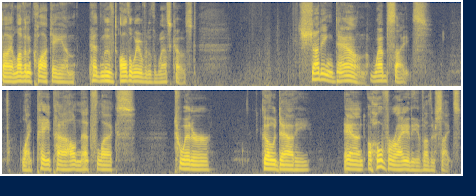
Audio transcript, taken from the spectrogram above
by 11 o'clock a.m., had moved all the way over to the West Coast, shutting down websites like PayPal, Netflix, Twitter, GoDaddy, and a whole variety of other sites.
